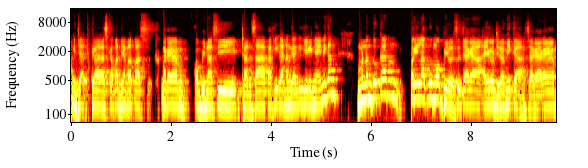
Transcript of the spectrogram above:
nginjak gas, kapan dia ngelepas ngerem, kombinasi dansa kaki kanan kaki kirinya ini kan menentukan perilaku mobil secara aerodinamika, secara rem,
